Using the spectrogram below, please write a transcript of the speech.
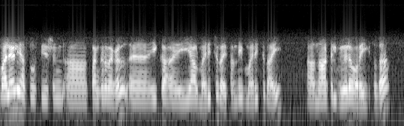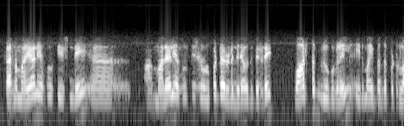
മലയാളി അസോസിയേഷൻ സംഘടനകൾ ഇയാൾ മരിച്ചതായി സന്ദീപ് മരിച്ചതായി നാട്ടിൽ വിവരം അറിയിക്കുന്നത്. കാരണം മലയാളി അസോസിയേഷന്റെ മലയാളി അസോസിയേഷൻ ഉൾപ്പെട്ടവരുടെ നിരവധി പേരുടെ വാട്സപ്പ് ഗ്രൂപ്പുകളിൽ ഇതുമായി ബന്ധപ്പെട്ടുള്ള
